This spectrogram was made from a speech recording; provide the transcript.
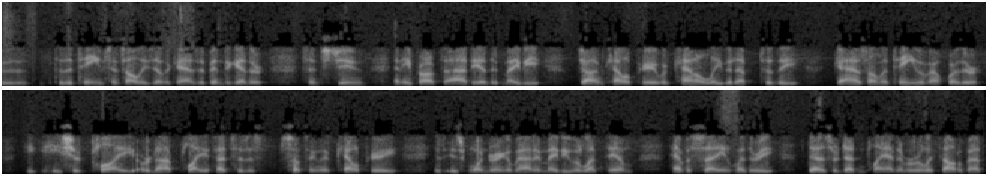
to the, to the team since all these other guys have been together since June. And he brought up the idea that maybe John Calipari would kind of leave it up to the guys on the team about whether he, he should play or not play. If that's something that Calipari is, is wondering about, and maybe we'll let them have a say in whether he does or doesn't play. I never really thought about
